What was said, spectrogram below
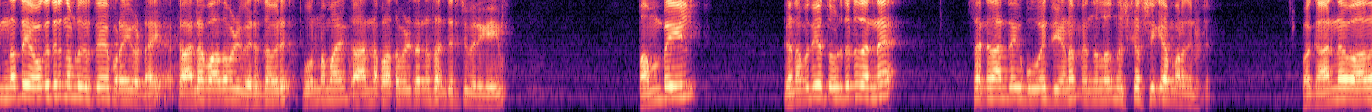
ഇന്നത്തെ യോഗത്തിൽ നമ്മൾ കൃത്യമായി പറയുകട്ടെ കാരണപാത വഴി വരുന്നവർ പൂർണമായും കാരണപാത വഴി തന്നെ സഞ്ചരിച്ചു വരികയും പമ്പയിൽ ഗണപതിയെ തൊഴുതിട്ട് തന്നെ സന്നിധാനത്തേക്ക് പോവുകയും ചെയ്യണം എന്നുള്ളത് നിഷ്കർഷിക്കാൻ പറഞ്ഞിട്ടുണ്ട്. അപ്പോൾ കാരണപാത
